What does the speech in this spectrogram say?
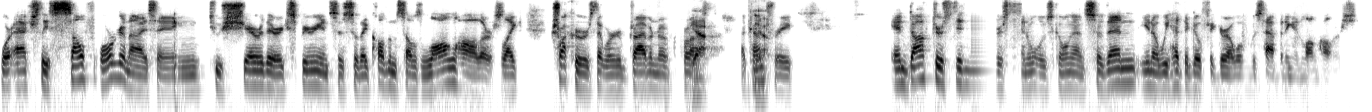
were actually self organizing to share their experiences. So they called themselves long haulers, like truckers that were driving across yeah. a country. Yeah. And doctors didn't understand what was going on. So then, you know, we had to go figure out what was happening in long haulers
